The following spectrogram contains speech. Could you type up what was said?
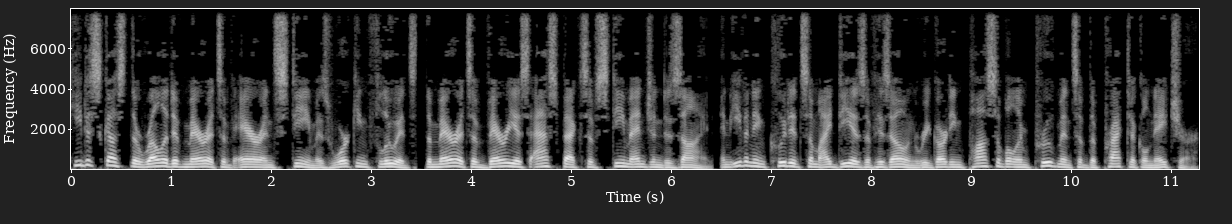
He discussed the relative merits of air and steam as working fluids, the merits of various aspects of steam engine design, and even included some ideas of his own regarding possible improvements of the practical nature.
